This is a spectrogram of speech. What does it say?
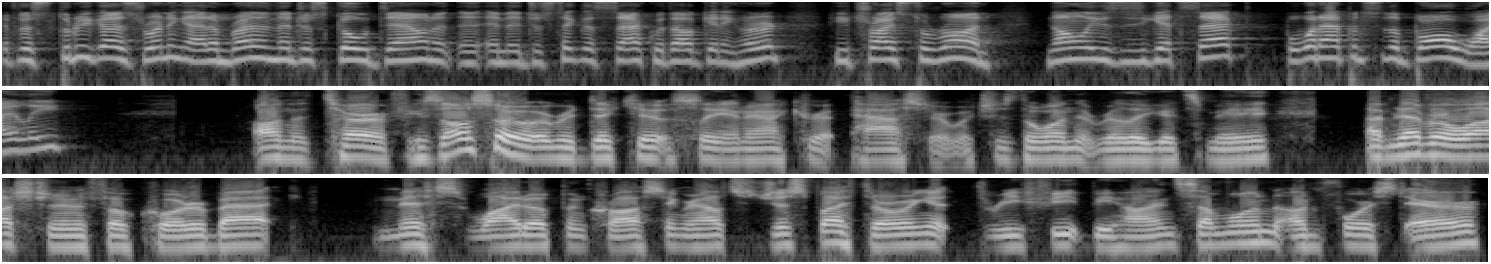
If there's three guys running at him, rather than just go down and, and, and just take the sack without getting hurt, he tries to run. Not only does he get sacked, but what happens to the ball, Wiley? On the turf. He's also a ridiculously inaccurate passer, which is the one that really gets me. I've never watched an NFL quarterback miss wide open crossing routes just by throwing it three feet behind someone, unforced error,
